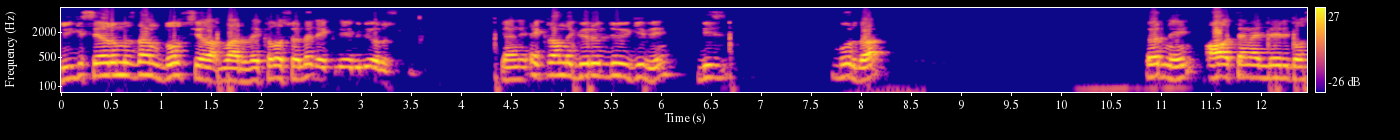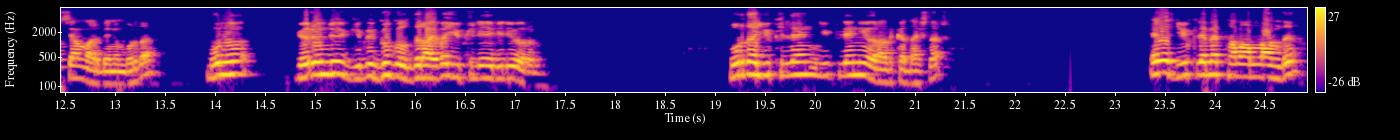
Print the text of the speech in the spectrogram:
bilgisayarımızdan dosyalar ve klasörler ekleyebiliyoruz. Yani ekranda görüldüğü gibi biz burada örneğin A temelleri dosyam var benim burada. Bunu göründüğü gibi Google Drive'a yükleyebiliyorum. Burada yüklen yükleniyor arkadaşlar. Evet yükleme tamamlandı.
